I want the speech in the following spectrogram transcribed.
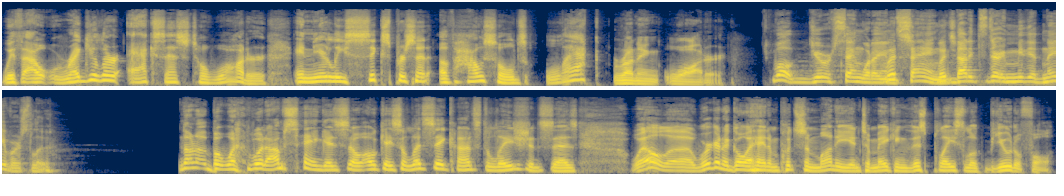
without regular access to water, and nearly 6% of households lack running water. Well, you're saying what I am Let's- saying. let's- that it's their immediate neighbors, Lou. No, no, but what what I'm saying is so okay, so let's say Constellation says, "Well, uh, we're going to go ahead and put some money into making this place look beautiful."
